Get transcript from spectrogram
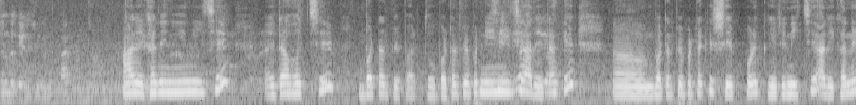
সুন্দর কেটেছিল? আর এখানে নিয়ে নিয়েছে এটা হচ্ছে বাটার পেপার তো বাটার পেপার নিয়ে নিয়েছে আর এটাকে বাটার পেপারটাকে শেপ করে কেটে নিচ্ছে। আর এখানে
